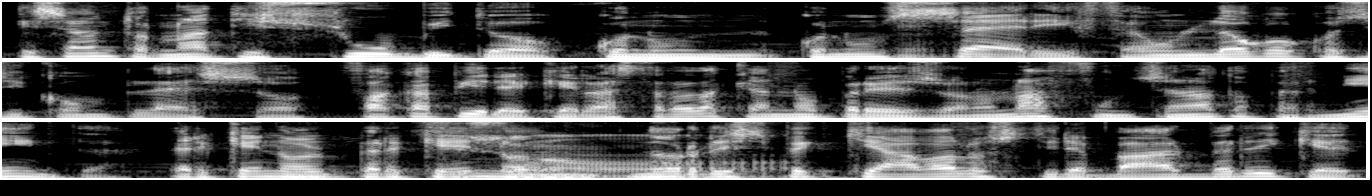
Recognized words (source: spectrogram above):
che siano tornati subito con un, con un serif e un logo così complesso fa capire che la strada che hanno preso non ha funzionato per niente. Perché non, perché non, sono- non rispecchiava lo stile Barberi che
